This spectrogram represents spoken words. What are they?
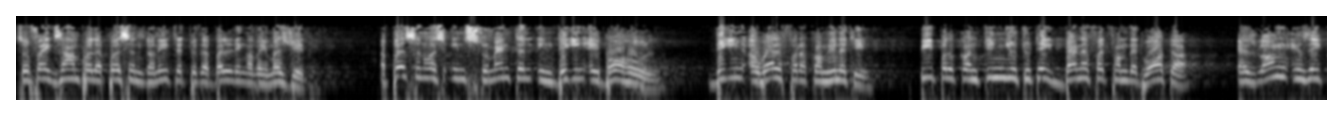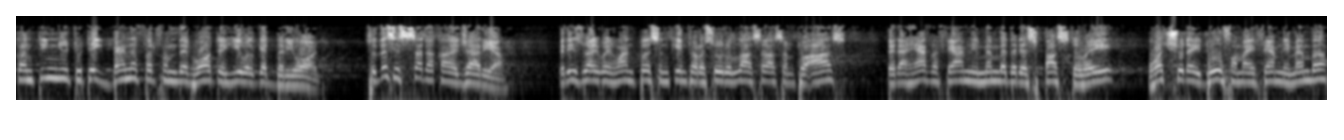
So for example, a person donated to the building of a masjid. A person was instrumental in digging a borehole, digging a well for a community. People continue to take benefit from that water. As long as they continue to take benefit from that water, he will get the reward. So this is sadaqah jariyah. That is why when one person came to Rasulullah to ask that I have a family member that has passed away, what should I do for my family member?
